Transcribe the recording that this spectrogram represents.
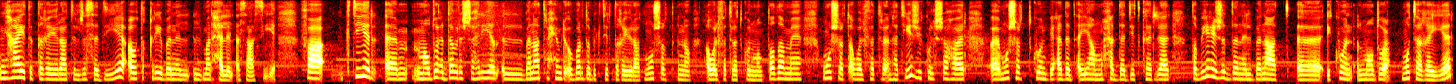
نهاية التغيرات الجسدية أو تقريبا المرحلة الأساسية. فكتير موضوع الدورة الشهرية البنات رح يمرقوا برضه بكتير تغيرات. مو شرط أنه أول فترة تكون منتظمة مو شرط أول فترة أنها تيجي كل شهر آه، مو شرط تكون بعدد أيام محدد يتكرر. طبيعي جدا البنات آه، يكون الموضوع متغير.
